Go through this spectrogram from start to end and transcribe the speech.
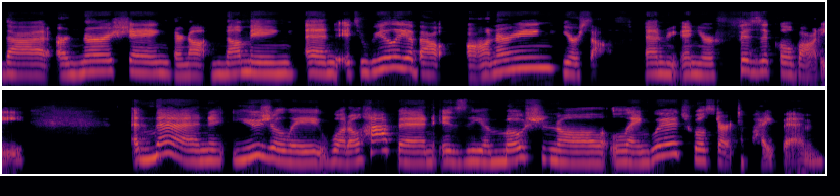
that are nourishing, they're not numbing. And it's really about honoring yourself and, and your physical body. And then usually what'll happen is the emotional language will start to pipe in.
